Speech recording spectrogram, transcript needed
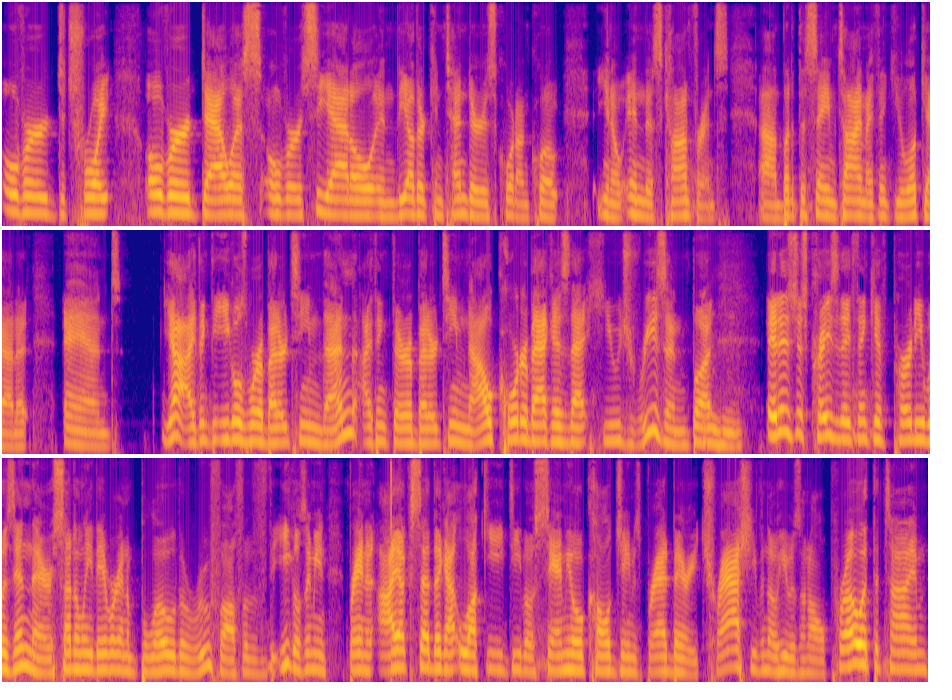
over Detroit, over Dallas, over Seattle, and the other contenders, quote unquote, you know, in this conference. Um, but at the same time, I think you look at it and yeah, I think the Eagles were a better team then. I think they're a better team now. Quarterback is that huge reason, but mm-hmm it is just crazy. They think if Purdy was in there, suddenly they were going to blow the roof off of the Eagles. I mean, Brandon Aiyuk said they got lucky. Deebo Samuel called James Bradberry trash, even though he was an All Pro at the time.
